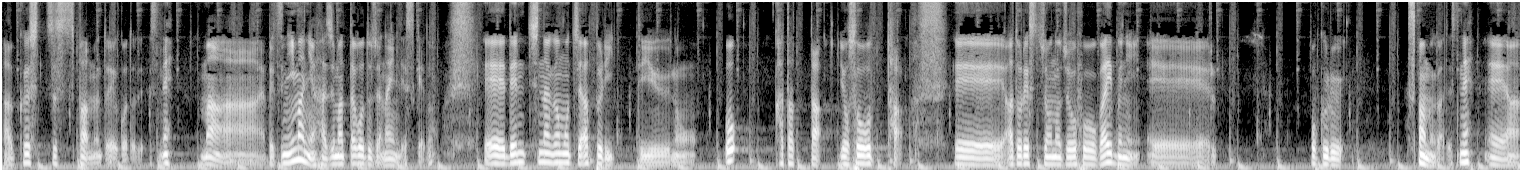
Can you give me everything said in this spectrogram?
悪質スパムということでですね。まあ、別に今には始まったことじゃないんですけど、えー、電池長持ちアプリっていうのを語った、装った、えー、アドレス帳の情報を外部に、えー、送るスパムがですね、えー、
